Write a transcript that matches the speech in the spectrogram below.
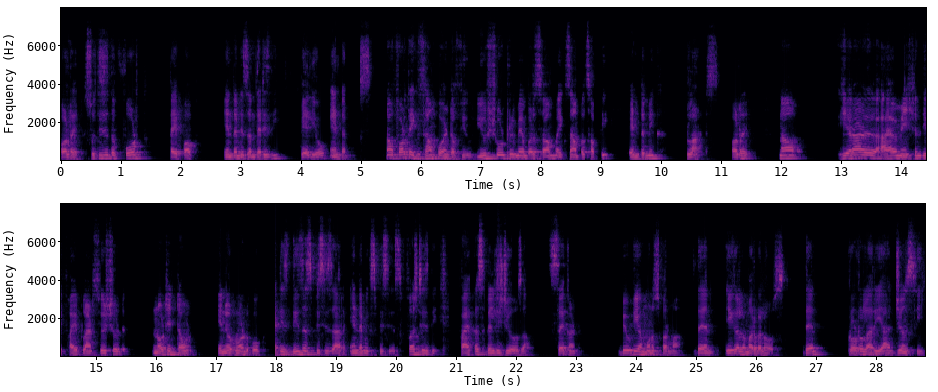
All right. So this is the fourth type of endemism that is the paleo endemics Now for the exam point of view, you should remember some examples of the endemic plants. All right. Now here are I have mentioned the five plants. You should note it down in your notebook. That is these species are endemic species. First is the Ficus religiosa. Second, Butea monosperma. Then Aegle marmelos then Crotalaria juncea,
